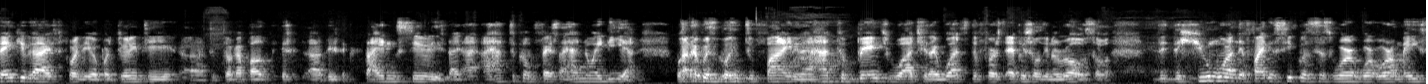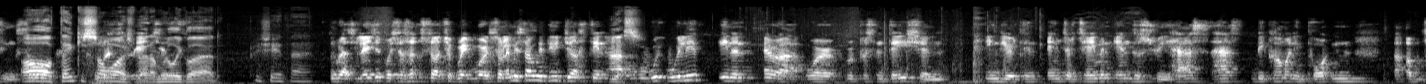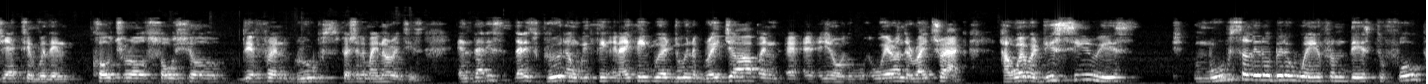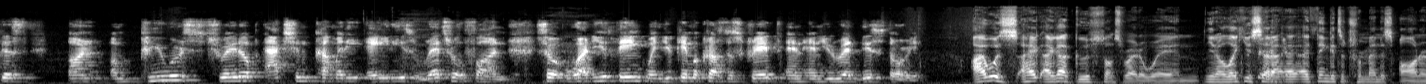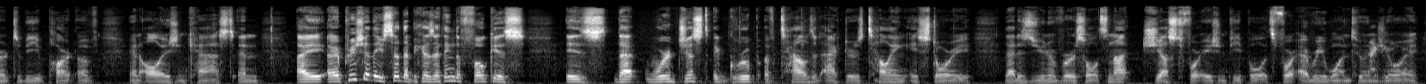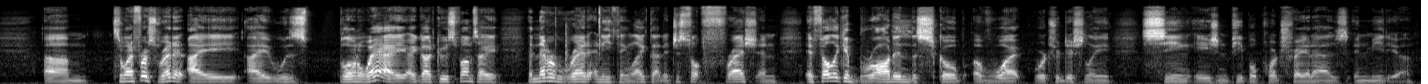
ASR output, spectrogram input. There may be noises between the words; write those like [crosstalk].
thank you guys for the opportunity uh, to talk about this uh, this exciting series. I, I, I, have to confess, I had no idea what I was going to find, and I had to binge watch it. I watched the first episode in a row, so the, the humor and the fighting sequences were, were, were amazing. So oh, thank you so much, man. I'm really glad. Appreciate that. Congratulations for such a great work. So let me start with you, Justin. Uh, yes. Uh, we, we, live in an era where representation in the entertainment industry has has become an important uh, objective within cultural, social, different groups, especially minorities, and that is that is good. And we think, and I think we're doing a great job, and, and you know we're on the right track. However, this series moves a little bit away from this to focus on on pure straight up action comedy 80s retro fun. So what do you think when you came across the script and and you read this story? I was I, I got goosebumps right away. And you know like you said I, I think it's a tremendous honor to be part of an all Asian cast. And I, I appreciate that you said that because I think the focus is that we're just a group of talented actors telling a story that is universal. It's not just for Asian people, it's for everyone to enjoy. Um, so when I first read it, I I was blown away. I, I got goosebumps. I had never read anything like that. It just felt fresh and it felt like it broadened the scope of what we're traditionally seeing Asian people portrayed as in media.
